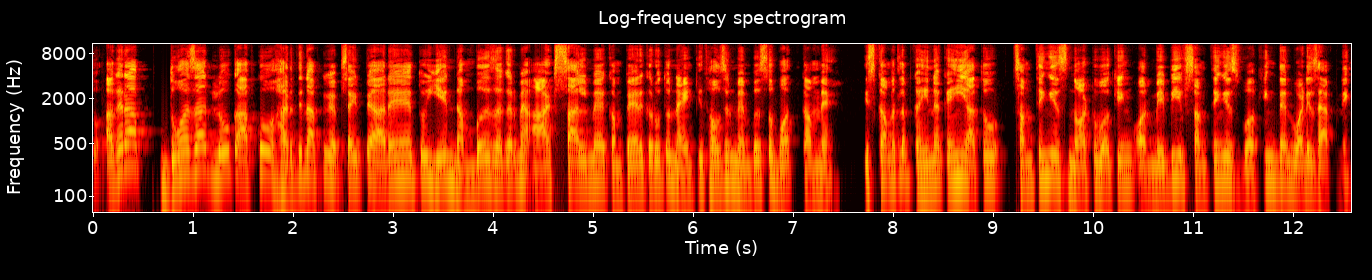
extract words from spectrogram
तो अगर आप 2000 लोग आपको हर दिन आपकी वेबसाइट पे आ रहे हैं तो ये नंबर्स अगर मैं आठ साल में कंपेयर करूँ तो 90,000 मेंबर्स तो बहुत कम है। इसका मतलब कहीं ना कहीं या तो समथिंग इज़ नॉट वर्किंग और maybe if something is working then what is happening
